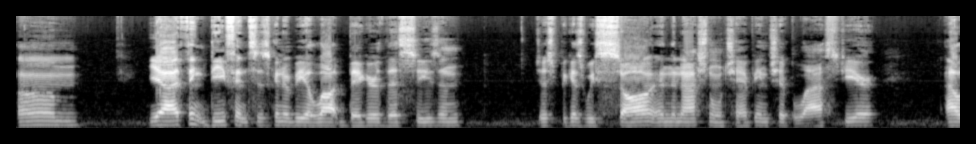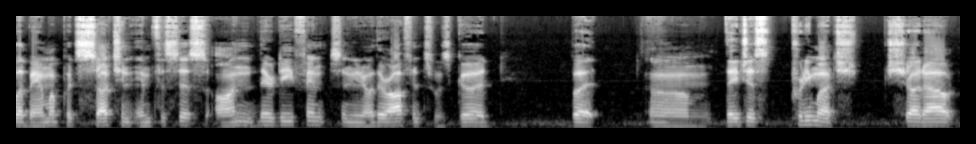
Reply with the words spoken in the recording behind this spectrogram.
Um, yeah, I think defense is going to be a lot bigger this season just because we saw in the national championship last year, Alabama put such an emphasis on their defense, and you know their offense was good, but um, they just pretty much shut out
